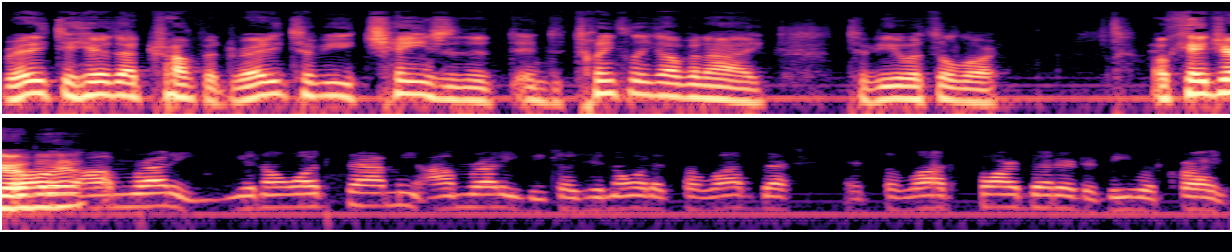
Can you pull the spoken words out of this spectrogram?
ready to hear that trumpet, ready to be changed in the, in the twinkling of an eye to be with the Lord. Okay, Jeremiah. I'm ready. You know what, Sammy? I'm ready because you know what? It's a lot better. It's a lot far better to be with Christ.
